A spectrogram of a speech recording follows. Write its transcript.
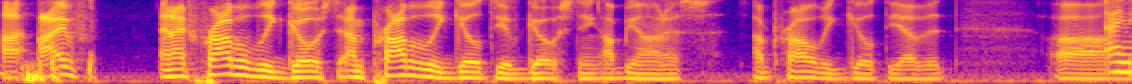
I, I've and I've probably ghosted. I'm probably guilty of ghosting. I'll be honest. I'm probably guilty of it. Um, I mean,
